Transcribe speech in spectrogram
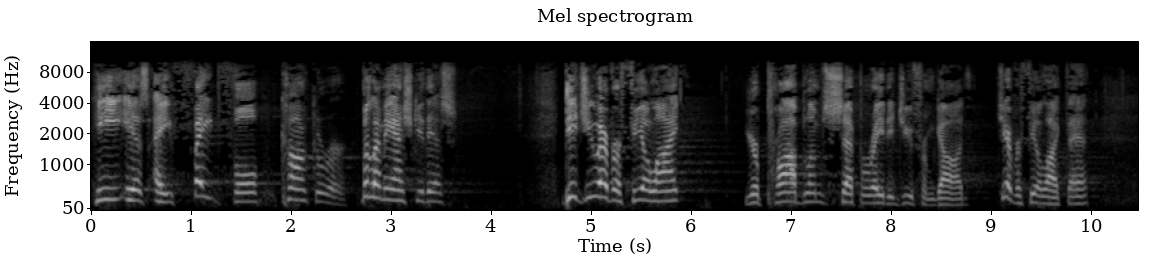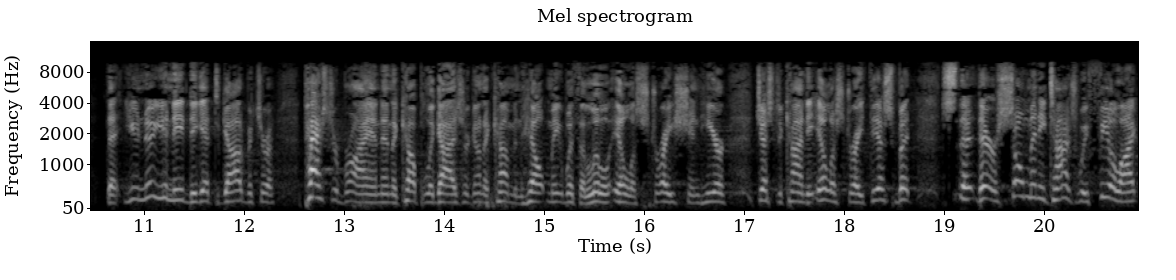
He is a faithful conqueror. But let me ask you this. Did you ever feel like your problems separated you from God? Did you ever feel like that? That you knew you needed to get to God, but you're, Pastor Brian and a couple of guys are going to come and help me with a little illustration here just to kind of illustrate this. But there are so many times we feel like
